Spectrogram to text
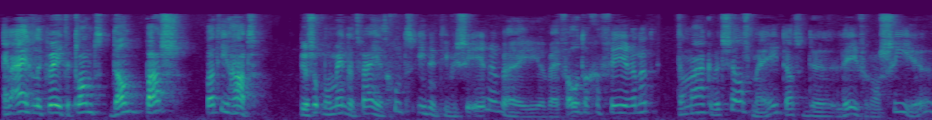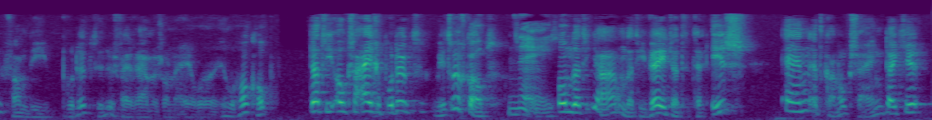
En eigenlijk weet de klant dan pas wat hij had. Dus op het moment dat wij het goed identificeren, wij, wij fotograferen het, dan maken we het zelfs mee dat de leverancier van die producten, dus wij ruimen zo'n heel, heel hok op, dat hij ook zijn eigen product weer terugkoopt. Nee. Omdat, ja, omdat hij weet dat het er is. En het kan ook zijn dat je,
